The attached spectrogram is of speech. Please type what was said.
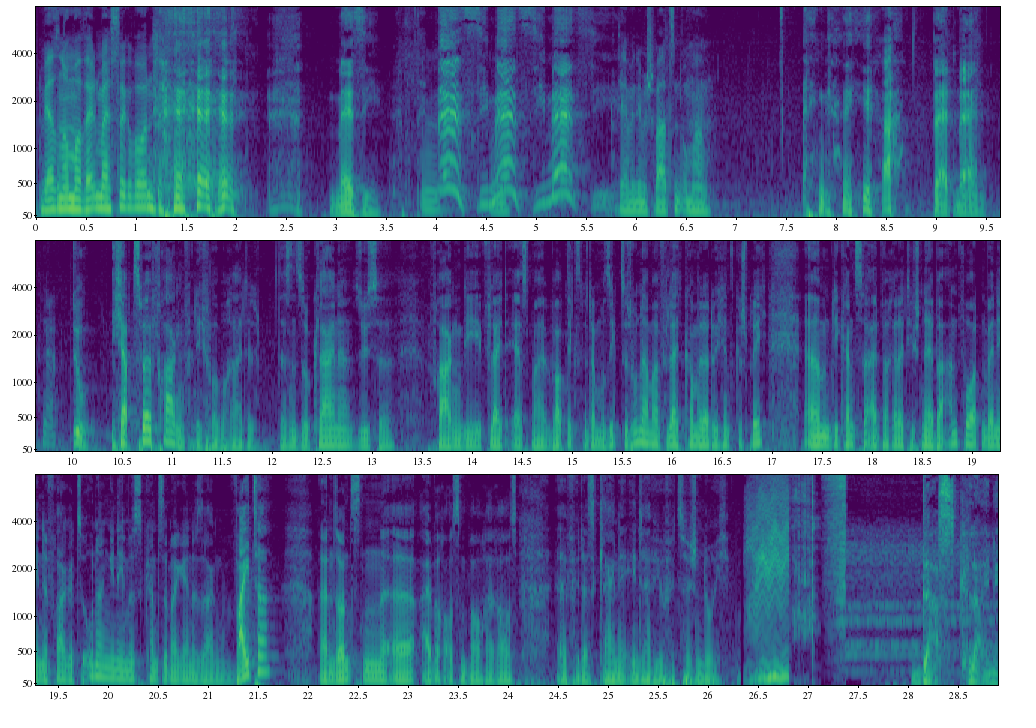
Wer ist nochmal Weltmeister geworden? Messi. Mhm. Messi, Messi, Messi. Der mit dem schwarzen Umhang. ja, Batman. Ja. Du, ich habe zwölf Fragen für dich vorbereitet. Das sind so kleine, süße Fragen, die vielleicht erstmal überhaupt nichts mit der Musik zu tun haben, aber vielleicht kommen wir dadurch ins Gespräch. Ähm, die kannst du einfach relativ schnell beantworten. Wenn dir eine Frage zu unangenehm ist, kannst du immer gerne sagen, weiter. Und ansonsten äh, einfach aus dem Bauch heraus äh, für das kleine Interview für zwischendurch. Das kleine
